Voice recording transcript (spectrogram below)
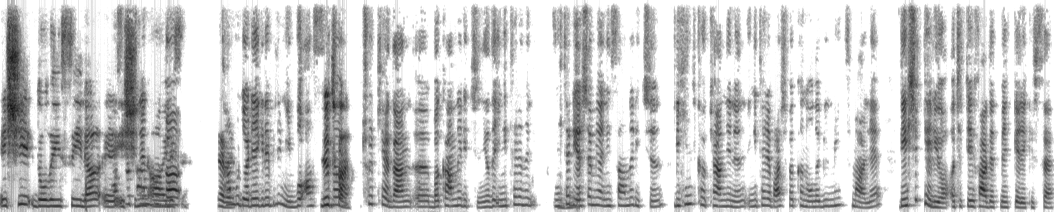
Eşi dolayısıyla e, eşinin ailesi. Evet. Tam burada araya girebilir miyim? Bu aslında Lütfen. Türkiye'den e, bakanlar için ya da İngiltere'nin İngiltere'de yaşamayan insanlar için bir Hint kökenlinin İngiltere Başbakanı olabilme ihtimali değişik geliyor açıkça ifade etmek gerekirse.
